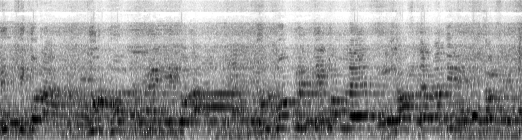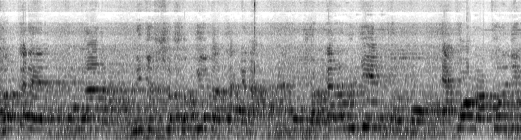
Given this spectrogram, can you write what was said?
বৃদ্ধি করা, দুর্ভোগ বৃদ্ধি করা। দুর্ভোগ বৃদ্ধি করলে সরকারবাদীর সরকারের তার নিজস্ব সক্রিয়তা থাকে না। সরকারের উচিত এখন অর্থনৈতিক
